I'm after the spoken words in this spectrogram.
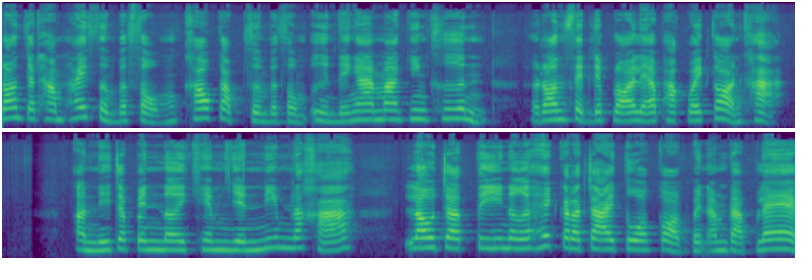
ร่อนจะทำให้ส่วนผสมเข้ากับส่วนผสมอื่นได้ง่ายมากยิ่งขึ้น ร่อนเสร็จเรียบร้อยแล้วพักไว้ก่อนค่ะ อันนี้จะเป็นเนยเค็มเย็นนิ่มนะคะ เราจะตีเนยให้กระจายตัวก่อนเป็นอันดับแรก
